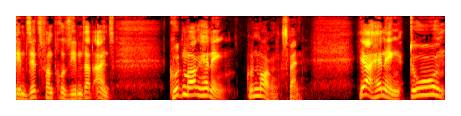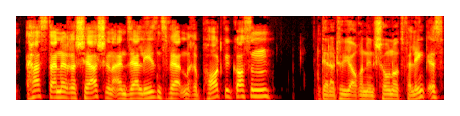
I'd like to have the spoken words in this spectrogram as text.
dem Sitz von Pro7 Sat1. Guten Morgen, Henning. Guten Morgen, Sven. Ja, Henning, du hast deine Recherche in einen sehr lesenswerten Report gegossen, der natürlich auch in den Shownotes verlinkt ist.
